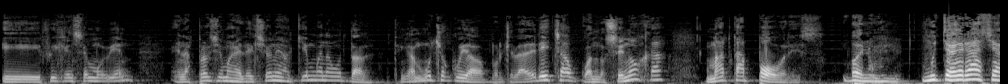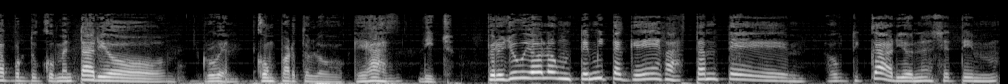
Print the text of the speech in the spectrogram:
y fíjense muy bien, en las próximas elecciones a quién van a votar. Tengan mucho cuidado porque la derecha cuando se enoja mata a pobres. Bueno, muchas gracias por tu comentario, Rubén. Comparto lo que has dicho. Pero yo voy a hablar un temita que es bastante auticario en ese tema,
